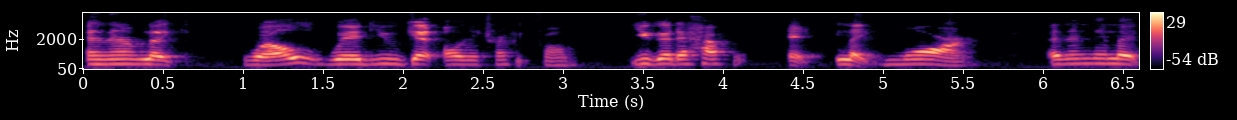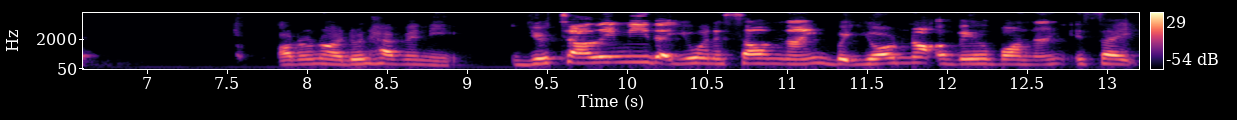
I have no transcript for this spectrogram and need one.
and then I'm like, well, where do you get all your traffic from? You gotta have it like more. And then they're like, I don't know, I don't have any. You're telling me that you want to sell nine, but you're not available on nine. It's like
